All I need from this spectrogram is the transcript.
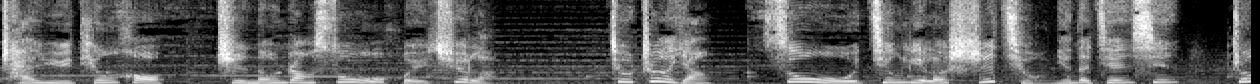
单于听后，只能让苏武回去了。就这样，苏武经历了十九年的艰辛，终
